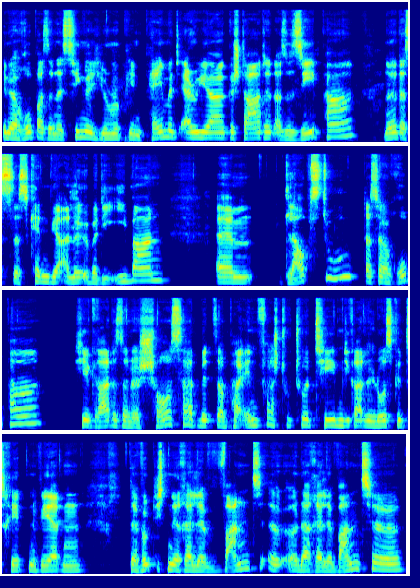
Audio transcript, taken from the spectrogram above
in Europa so eine Single European Payment Area gestartet, also SEPA, ne, das, das kennen wir alle über die IBAN. Ähm, glaubst du, dass Europa hier gerade so eine Chance hat mit so ein paar Infrastrukturthemen, die gerade losgetreten werden, da wirklich eine relevant äh, oder relevante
